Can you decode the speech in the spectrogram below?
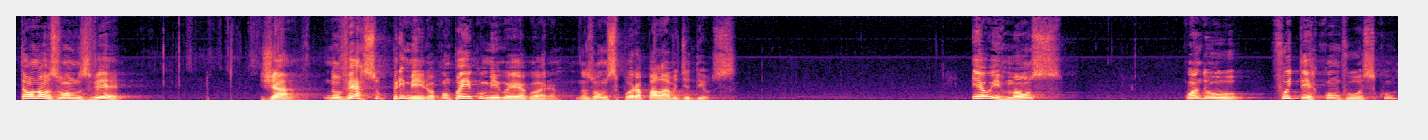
Então nós vamos ver já no verso primeiro, acompanhe comigo aí agora, nós vamos pôr a palavra de Deus. Eu, irmãos, quando fui ter convosco,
